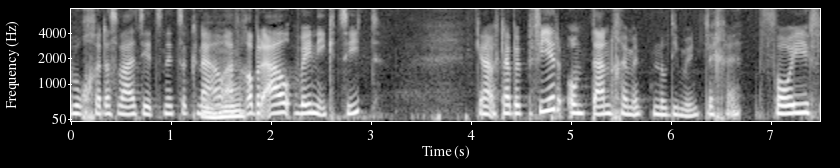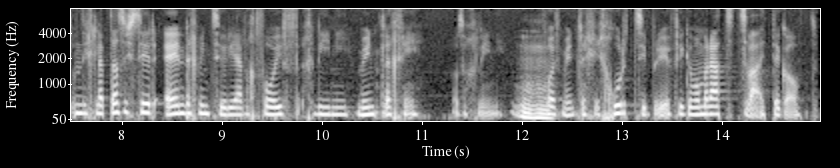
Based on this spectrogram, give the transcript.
Wochen, das weiß ich jetzt nicht so genau. Mhm. Einfach, aber auch wenig Zeit. Genau, ich glaube etwa vier und dann kommen noch die mündlichen. Fünf, und ich glaube, das ist sehr ähnlich wie in Zürich, einfach fünf kleine mündliche, also kleine, Mhm. fünf mündliche kurze Prüfungen, wo man auch zur zweiten geht.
